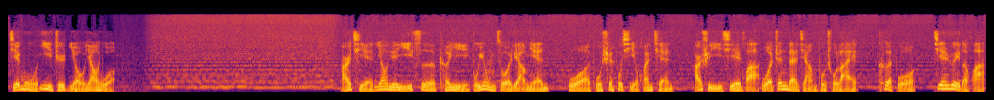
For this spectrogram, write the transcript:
节目一直有邀我，而且邀约一次可以不用做两年。我不是不喜欢钱，而是一些话我真的讲不出来，刻薄尖锐的话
